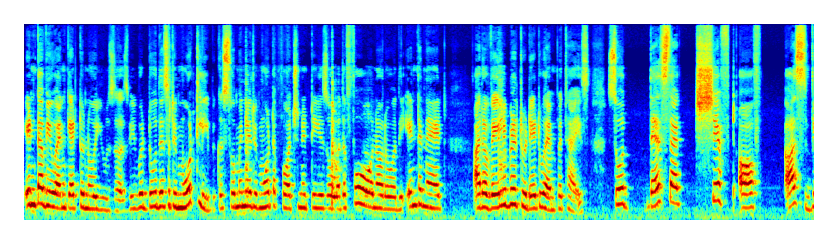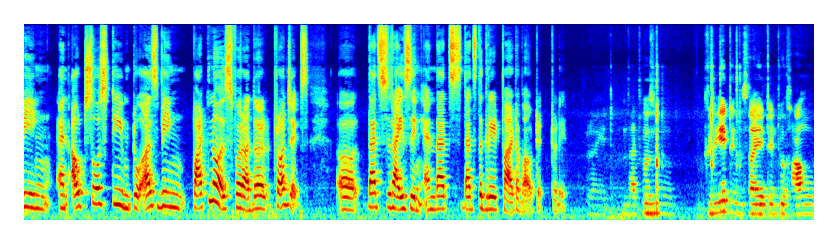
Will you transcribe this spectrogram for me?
interview and get to know users. We would do this remotely because so many remote opportunities over the phone or over the internet are available today to empathize. So there's that shift of us being an outsourced team to us being partners for other projects uh, that's rising and that's that's the great part about it today. Right. That was a great insight into how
